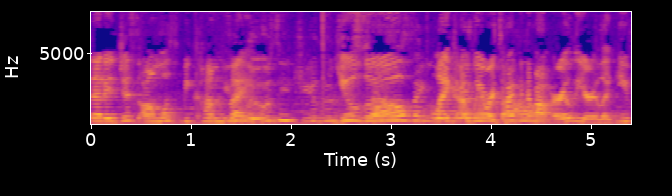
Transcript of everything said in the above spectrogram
that it just almost becomes You like lose each. You lose. you yourself lose like we were oh, talking about about earlier like you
